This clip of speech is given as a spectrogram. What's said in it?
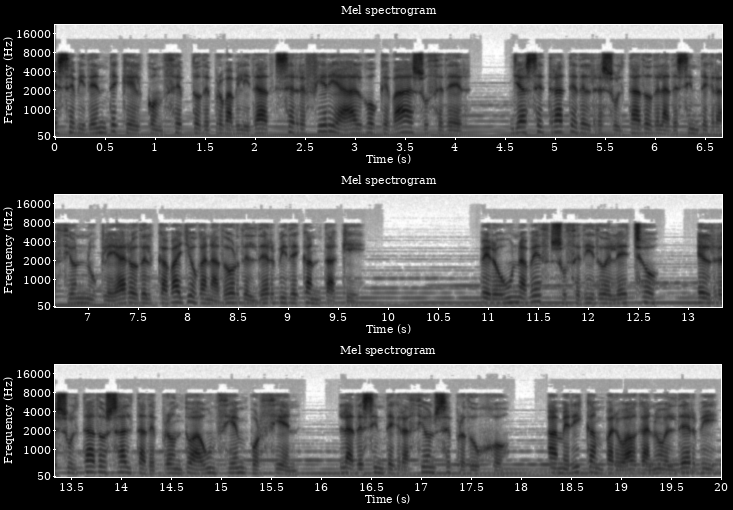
es evidente que el concepto de probabilidad se refiere a algo que va a suceder, ya se trate del resultado de la desintegración nuclear o del caballo ganador del derby de Kentucky. Pero una vez sucedido el hecho, el resultado salta de pronto a un 100%, la desintegración se produjo, American Paroa ganó el derby,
